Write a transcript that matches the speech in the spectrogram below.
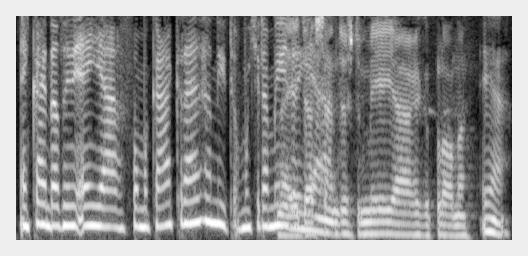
En kan je dat in één jaar voor elkaar krijgen niet? Of moet je daar meerdere Nee, dat jaren? zijn dus de meerjarige plannen. Ja.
